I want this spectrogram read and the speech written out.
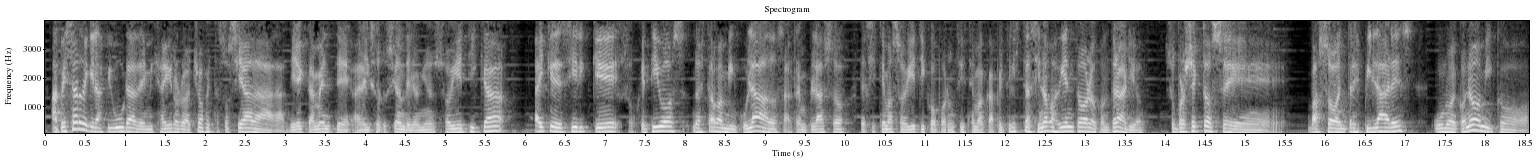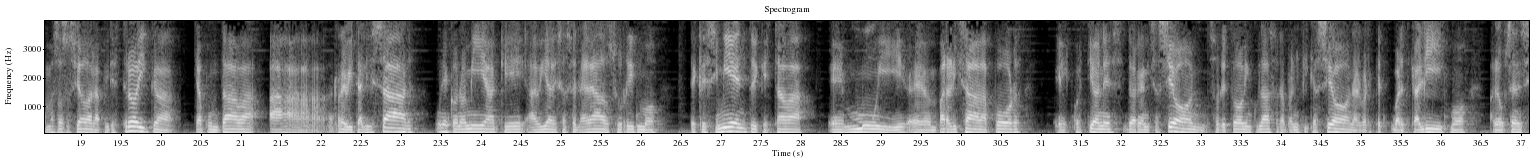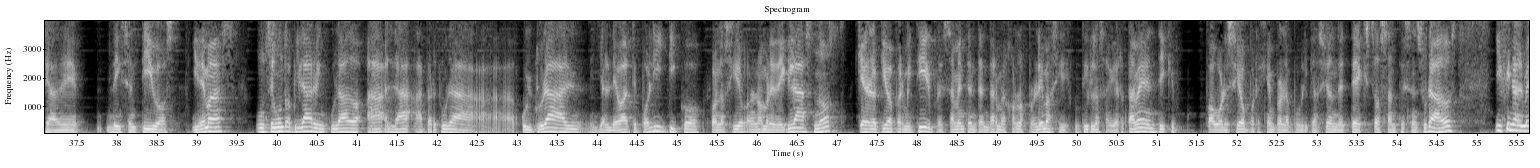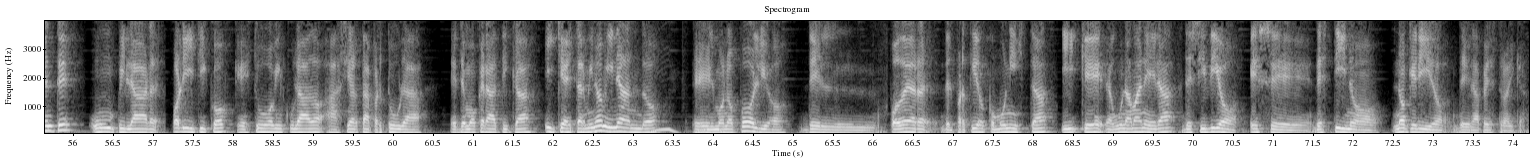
A pesar de que la figura de Mikhail Gorbachev está asociada directamente a la disolución de la Unión Soviética, hay que decir que sus objetivos no estaban vinculados al reemplazo del sistema soviético por un sistema capitalista, sino más bien todo lo contrario. Su proyecto se basó en tres pilares, uno económico, más asociado a la perestroika, que apuntaba a revitalizar una economía que había desacelerado su ritmo de crecimiento y que estaba eh, muy eh, paralizada por eh, cuestiones de organización, sobre todo vinculadas a la planificación, al ver- verticalismo, a la ausencia de, de incentivos y demás. Un segundo pilar vinculado a la apertura cultural y al debate político, conocido con el nombre de Glasnost, que era lo que iba a permitir precisamente entender mejor los problemas y discutirlos abiertamente y que favoreció, por ejemplo, la publicación de textos antes censurados. Y finalmente, un pilar político que estuvo vinculado a cierta apertura eh, democrática y que terminó minando el monopolio del poder del Partido Comunista y que de alguna manera decidió ese destino no querido de la perestroika.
